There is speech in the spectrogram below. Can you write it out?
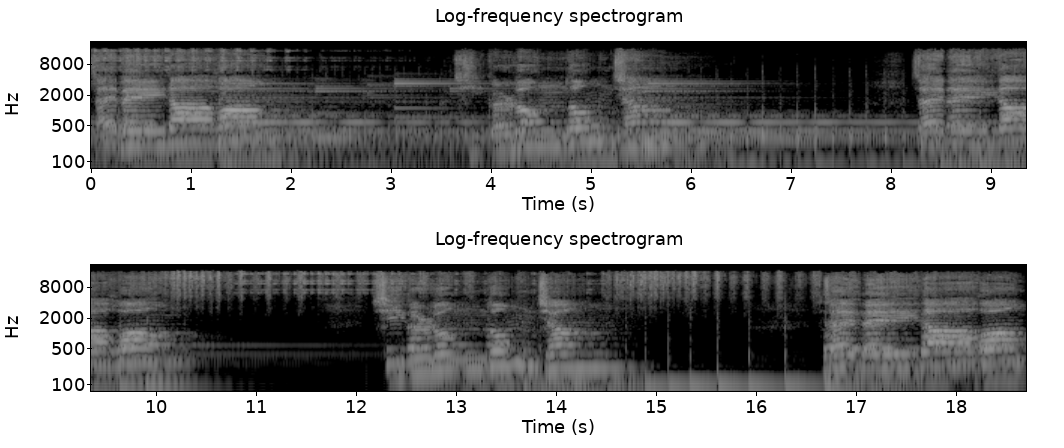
在北大荒，七根隆咚锵。在北大荒，七根隆咚锵。在北大荒。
